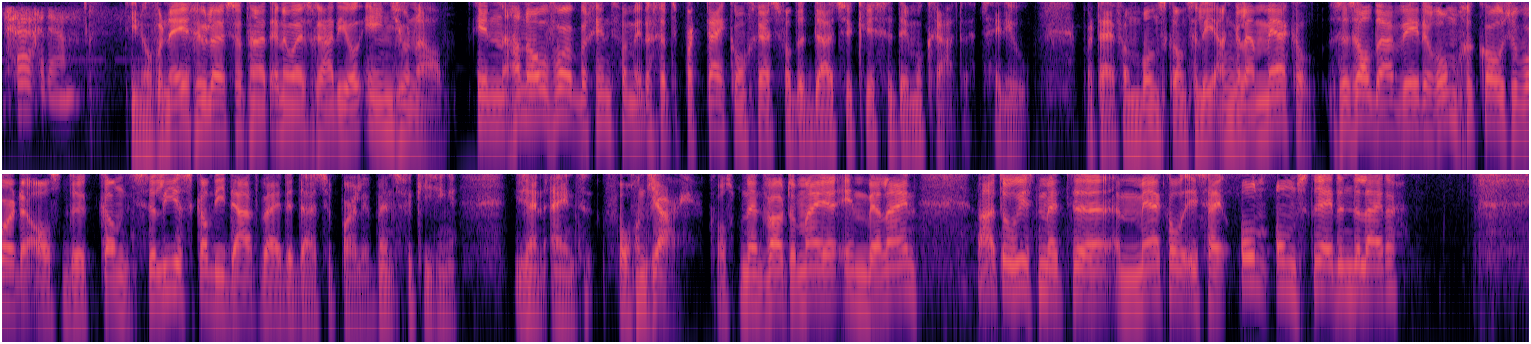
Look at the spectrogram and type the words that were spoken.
Graag gedaan. Tien over negen u luistert naar het NOS Radio 1 Journaal. In Hannover begint vanmiddag het partijcongres van de Duitse Christen-Democraten, het CDU. Partij van bondskanselier Angela Merkel. Ze zal daar wederom gekozen worden als de kanselierskandidaat bij de Duitse parlementsverkiezingen. Die zijn eind volgend jaar. Correspondent Wouter Meijer in Berlijn. Wouter, hoe is met eh, Merkel? Is zij onomstreden de leider?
